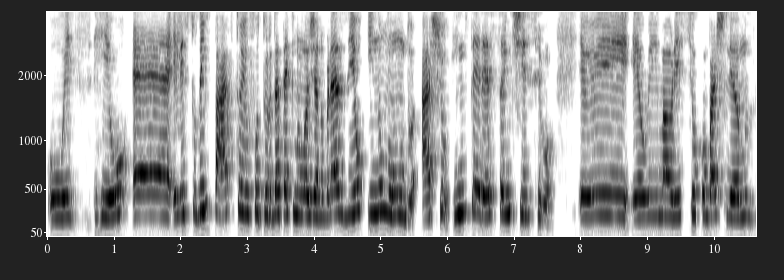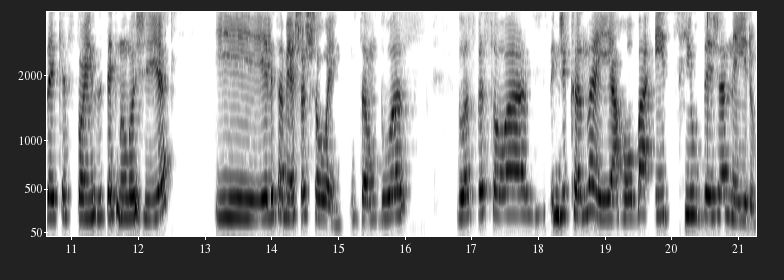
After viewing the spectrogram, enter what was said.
O It's Rio, é, ele estuda o impacto e o futuro da tecnologia no Brasil e no mundo. Acho interessantíssimo. Eu e, eu e Maurício compartilhamos de questões de tecnologia e ele também achou show, hein? Então, duas, duas pessoas indicando aí, arroba It's Rio de Janeiro.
